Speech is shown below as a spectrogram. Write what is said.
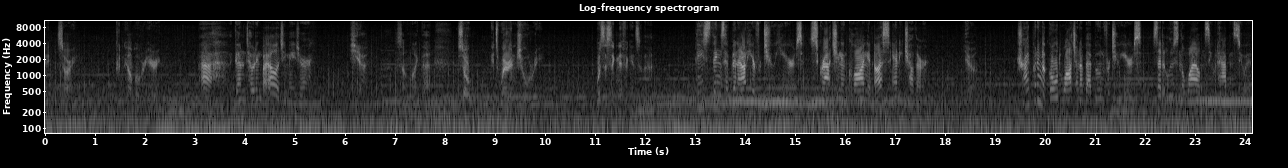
hey, sorry. Couldn't help overhearing. Ah, the gun toting biology major. Yeah, something like that. So, it's wearing jewelry. What's the significance of that? These things have been out here for two years, scratching and clawing at us and each other. Yeah. Try putting a gold watch on a baboon for two years. Set it loose in the wild and see what happens to it.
